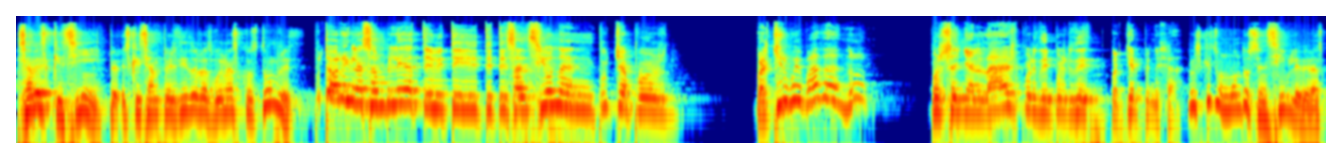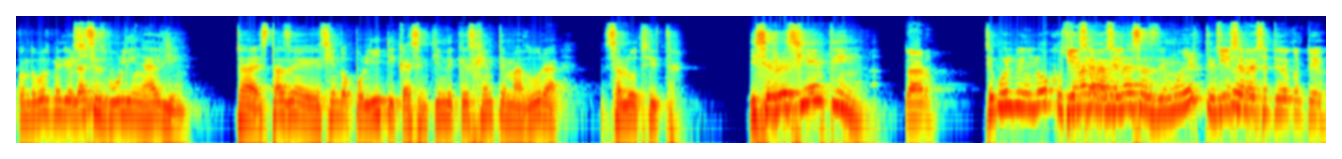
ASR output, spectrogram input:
Sabes que sí, pero es que se han perdido las buenas costumbres. Puta, ahora en la asamblea te, te, te, te sancionan, pucha, por cualquier huevada, ¿no? Por señalar, por de, por de cualquier pendejada. Pero es que es un mundo sensible, verás. Cuando vos medio le Sí. haces bullying a alguien, o sea, estás eh, haciendo política, se entiende que es gente madura, saludcita, y se resienten, Claro. se vuelven locos, te ¿Quién se mandan amenazas de muerte. ¿Quién se ha resentido contigo?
